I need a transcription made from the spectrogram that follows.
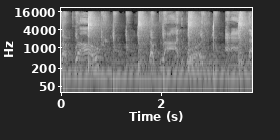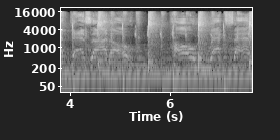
River broke, the bloodwood and the desert oak, holding wrecks and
